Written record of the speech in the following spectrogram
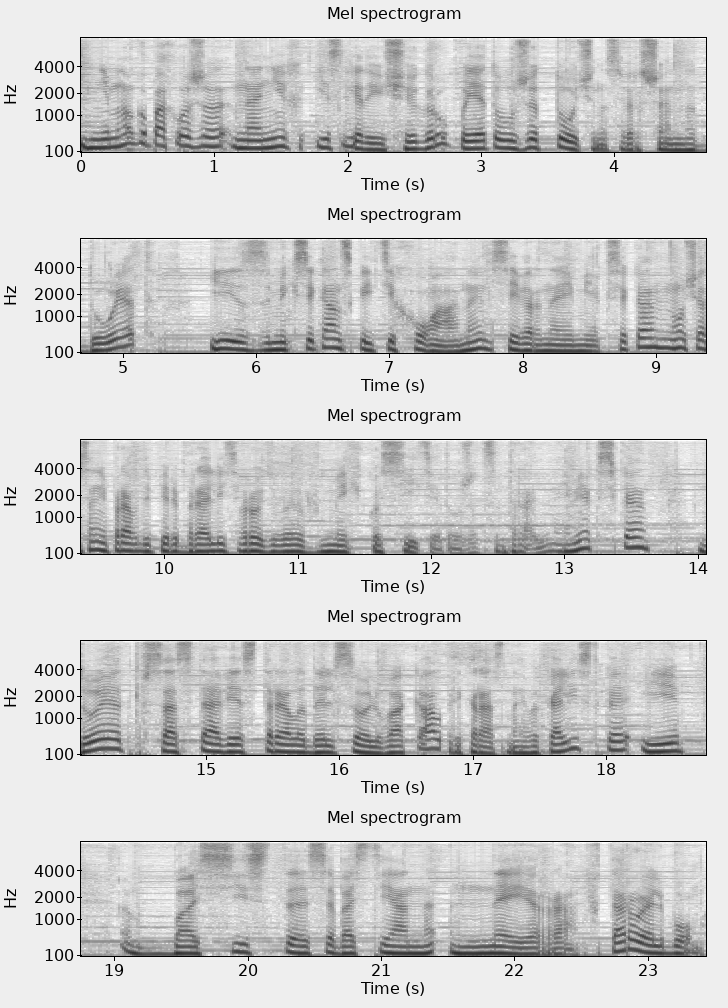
Немного похоже на них и следующая группа, и это уже точно совершенно дуэт из мексиканской Тихуаны, Северная Мексика. Ну, сейчас они, правда, перебрались вроде бы в Мехико-Сити, это уже центральная Мексика. Дуэт в составе Стрелла Дель Соль вокал, прекрасная вокалистка и басист Себастьян Нейра. Второй альбом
